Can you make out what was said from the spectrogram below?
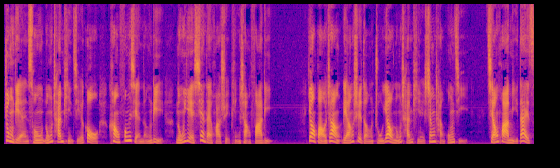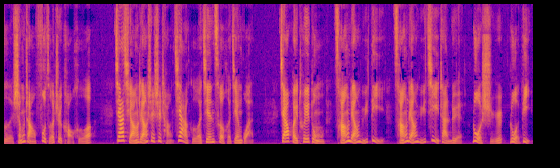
重点从农产品结构、抗风险能力、农业现代化水平上发力。要保障粮食等主要农产品生产供给，强化米袋子省长负责制考核，加强粮食市场价格监测和监管，加快推动“藏粮于地、藏粮于技”战略落实落地。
